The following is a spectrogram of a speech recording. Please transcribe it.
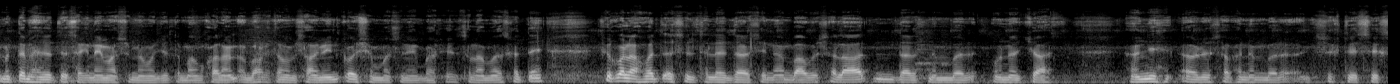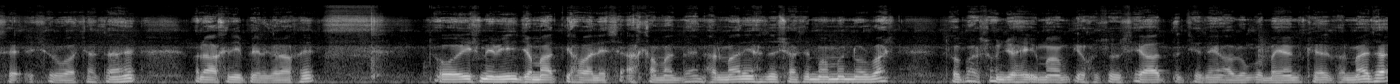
مکتب حضرت سگن معصوم میں مجھے تمام خران اور باقی تمام سامعین کو شمس ایک بار پھر سلامت کرتے ہیں. فق الحمد سلسلہ درس نام باب سلاد درس نمبر انچاس. ہاں جی اور صفحہ نمبر سکسٹی سکس سے شروعات چاہتا ہے اور آخری پیراگراف ہے. تو اس میں بھی جماعت کے حوالے سے احکامات بیان فرما رہے ہیں۔ حضرت شاہ محمد نورباش تو پرسوں جو ہے امام کے خصوصیات چیزیں آپ لوگوں کو بیان فرمایا تھا۔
